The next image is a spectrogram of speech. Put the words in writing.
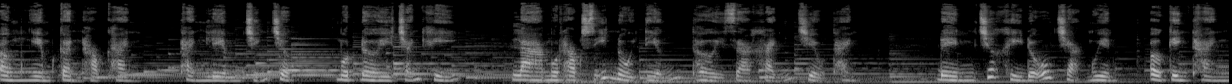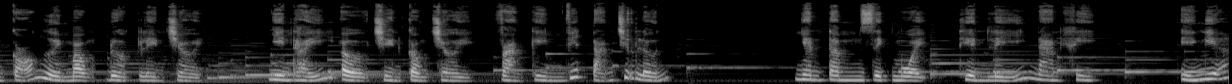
Ông nghiêm cẩn học hành, thành liêm chính trực, một đời tránh khí, là một học sĩ nổi tiếng thời Gia Khánh Triều Thanh. Đêm trước khi đỗ Trạng Nguyên, ở kinh thành có người mộng được lên trời nhìn thấy ở trên cổng trời vàng kim viết tám chữ lớn. Nhân tâm dịch muội thiên lý nan khi. Ý nghĩa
